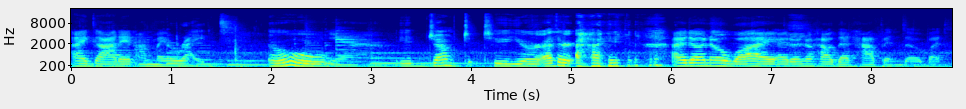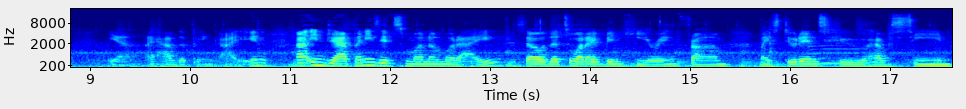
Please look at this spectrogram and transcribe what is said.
I got it on my right. Oh, Yeah. it jumped to your other eye. I don't know why. I don't know how that happened though, but yeah, I have the pink eye. In uh, in Japanese, it's monomorai. So that's what I've been hearing from my students who have seen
